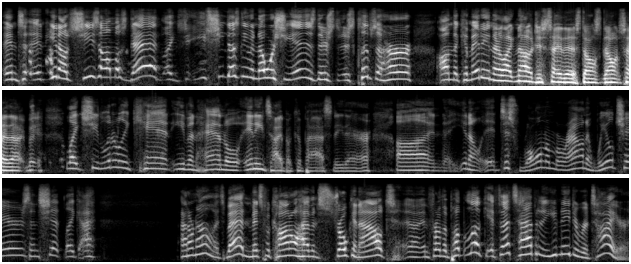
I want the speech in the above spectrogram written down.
and, to, and you know she's almost dead. Like she, she doesn't even know where she is. There's there's clips of her on the committee, and they're like, no, just say this, don't don't say that. But like she literally can't even handle any type of capacity there uh, and you know, it just rolling them around in wheelchairs and shit. Like I, I don't know. It's bad. Mitch McConnell having stroking out uh, in front of the public. Look, if that's happening, you need to retire.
